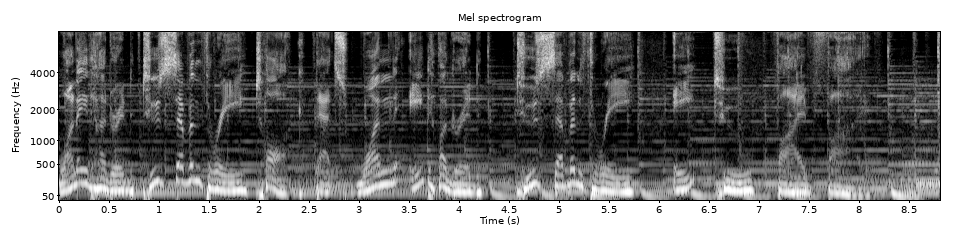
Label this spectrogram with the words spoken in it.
1 800 273 TALK. That's 1 800 273 8255.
